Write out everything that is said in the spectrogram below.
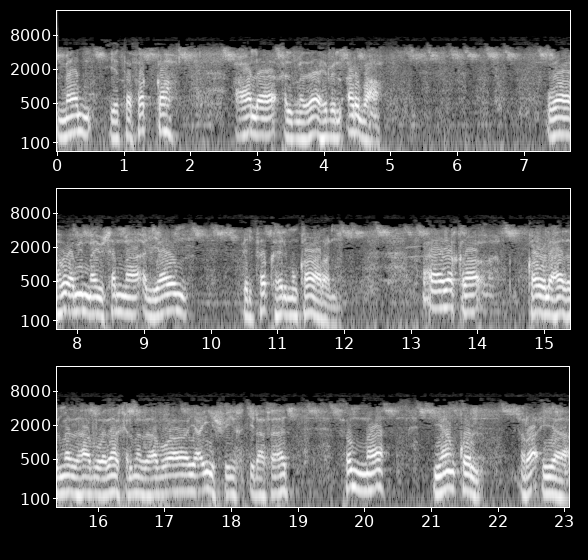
من يتفقه على المذاهب الأربعة. وهو مما يسمى اليوم بالفقه المقارن. يقرأ قول هذا المذهب وذاك المذهب ويعيش في اختلافات ثم ينقل رأي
